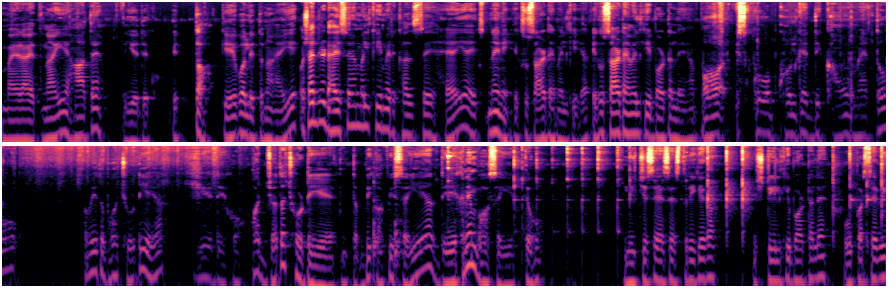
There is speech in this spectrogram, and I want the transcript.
मेरा इतना ये हाथ है। ये देखो, इतना, केवल इतना है ये। और शायद ये ढाई सौ एम की मेरे ख्याल से है या एक नहीं नहीं, एक सौ साठ एम की यार एक सौ साठ एम की बॉटल है यहाँ और इसको अब खोल के दिखाऊँ मैं तो अभी तो बहुत छोटी है यार। ये देखो, बहुत ज़्यादा छोटी है। तब भी काफ़ी सही है यार, देखने में बहुत सही है। देखो, नीचे से ऐसे इस तरीके का स्टील की बोतल है, ऊपर से भी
